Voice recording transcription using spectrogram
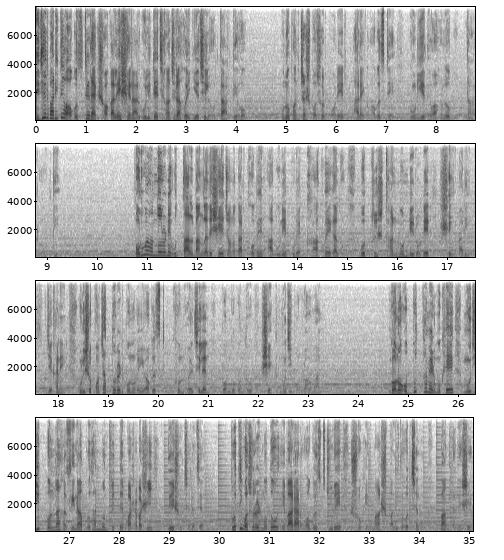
নিজের বাড়িতে অগস্টের এক সকালে সেনার গুলিতে ঝাঁঝরা হয়ে গিয়েছিল তার দেহ। ঊনপঞ্চাশ বছর পরের আরেক অগস্টে গুঁড়িয়ে দেওয়া হলো তার মূর্তি। পড়ুয়া আন্দোলনে উত্তাল বাংলাদেশে জনতার ক্ষোভের আগুনে পুড়ে খাক হয়ে গেল বত্রিশ ধানমন্ডি রোডের সেই বাড়ি, যেখানে উনিশশো পঁচাত্তরের পনেরোই অগস্ট খুন হয়েছিলেন বঙ্গবন্ধু শেখ মুজিবুর রহমান। গণ অভ্যুত্থানের মুখে মুজিব কন্যা হাসিনা প্রধানমন্ত্রিত্বের পাশাপাশি দেশও ছেড়েছেন। প্রতি বছরের মতো এবার আর অগস্ট জুড়ে শোকের মাস পালিত হচ্ছে না বাংলাদেশে।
